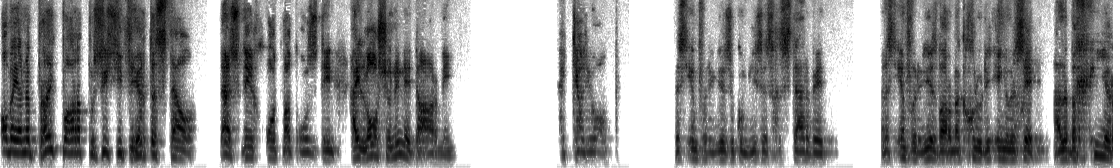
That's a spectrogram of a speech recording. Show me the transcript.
om my in 'n bruikbare posisie weer te stel. Dis die God wat ons dien. Hy los jou nie net daar nie. Hy tel jou op. Dis een van die redes hoekom Jesus gesterf het En dis een van die redes waarom ek glo die engele sê, hulle begeer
